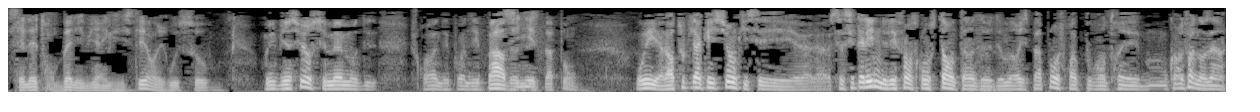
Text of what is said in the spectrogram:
Ces lettres ont bel et bien existé, Henri Rousseau. Oui, bien sûr, c'est même, je crois, un des points de départ. De... Signé de Papon. Oui, alors toute la question qui s'est, euh, ça s'est allé une défense constante hein, de, Maurice Papon. Je crois que pour entrer encore une fois dans un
